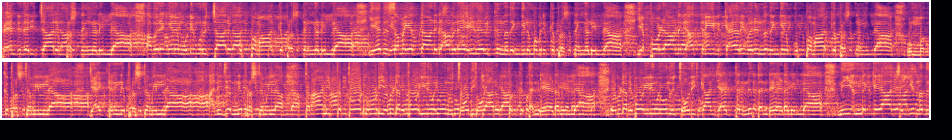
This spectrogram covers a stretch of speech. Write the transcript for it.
പാന്റ് ധരിച്ചാലും പ്രശ്നങ്ങളില്ല. അവരെങ്ങനെ മുടി മുറിച്ചാലും ഉപ്പമാർക്ക് പ്രശ്നങ്ങളില്ല. ഏത് സമയത്താണ് രാവിലെ എഴുന്നേൽക്കുന്നതെങ്കിലും അവർക്ക് പ്രശ്നങ്ങളില്ല. എപ്പോഴാണ് രാത്രിയിൽ കയറി വരുന്നതെങ്കിലും ഉപ്പമാർക്ക് പ്രശ്നമില്ല. ഉമ്മക്ക് പ്രശ്നമില്ല. ജേട്ടന് പ്രശ്നമില്ല. അനുജന് പ്രശ്നമില്ല. ത്രാണിത്തത്തോടുകൂടി എവിടെ പോയിരുന്നു എന്ന് ചോദിക്കാൻ ഉപ്പക്ക് തന്റെ ഇടമില്ല. എവിടെ പോയിരുന്നു എന്ന് ചോദിക്കാൻ ജേട്ടന് തന്റെ ഇടമില്ല. നീ എന്തൊക്കെയാ ചെയ്യുന്നത്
